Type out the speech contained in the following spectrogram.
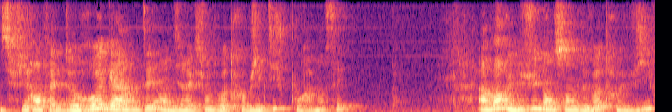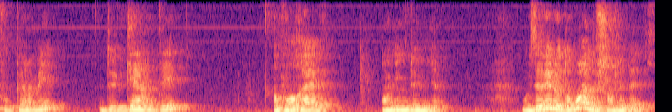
il suffira en fait de regarder en direction de votre objectif pour avancer. Avoir une vue d'ensemble de votre vie vous permet de garder vos rêves en ligne de mire. Vous avez le droit de changer d'avis.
